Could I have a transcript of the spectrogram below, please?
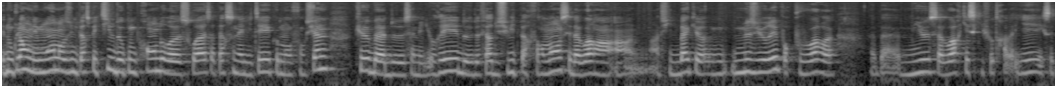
Et donc là, on est moins dans une perspective de comprendre euh, soit sa personnalité, comment on fonctionne, que bah, de s'améliorer, de, faire du suivi de performance et d'avoir un, feedback euh, mesuré pour pouvoir euh, bah, mieux savoir qu'est-ce qu'il faut travailler, etc.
